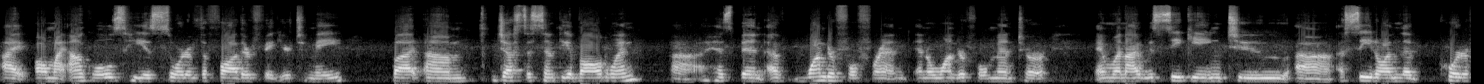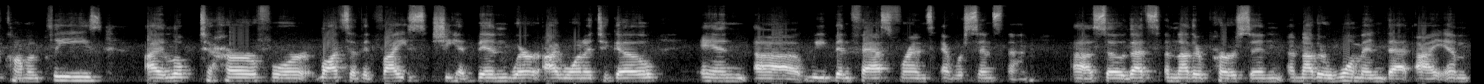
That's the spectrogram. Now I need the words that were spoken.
I, all my uncles, he is sort of the father figure to me. But um, Justice Cynthia Baldwin uh, has been a wonderful friend and a wonderful mentor. And when I was seeking to uh, a seat on the Court of Common Pleas, I looked to her for lots of advice. She had been where I wanted to go, and uh, we've been fast friends ever since then. Uh, so that's another person, another woman that I am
